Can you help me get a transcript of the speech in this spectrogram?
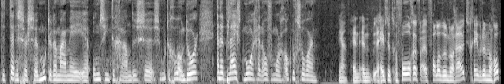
de tennissers moeten er maar mee om zien te gaan. Dus ze moeten gewoon door. En het blijft morgen en overmorgen ook nog zo warm. Ja, en, en heeft het gevolgen? Vallen er nog uit? Geven er nog op?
